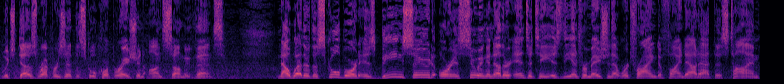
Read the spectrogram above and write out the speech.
which does represent the school corporation on some events. Now, whether the school board is being sued or is suing another entity is the information that we're trying to find out at this time.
